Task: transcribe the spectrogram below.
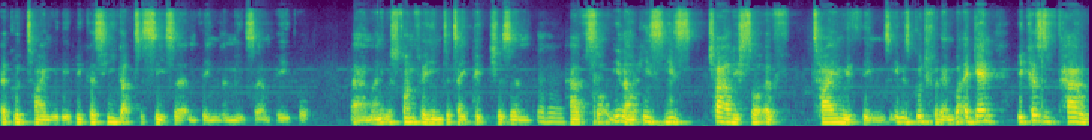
a good time with it because he got to see certain things and meet certain people, um, and it was fun for him to take pictures and mhm. have sort of, you know his his childish sort of time with things. It was good for them, but again, because of how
